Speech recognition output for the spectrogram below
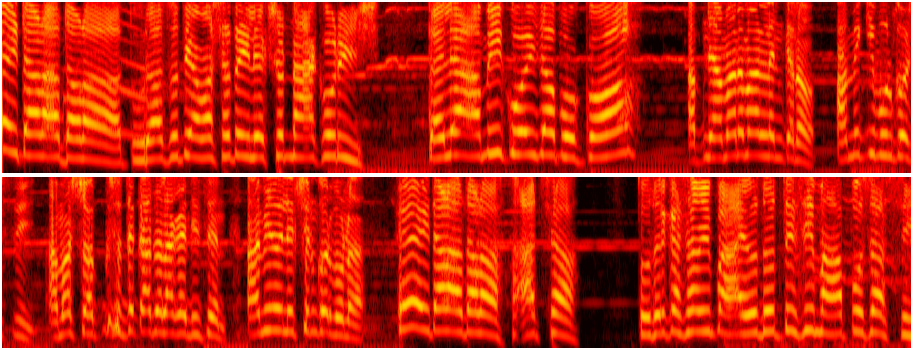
এই দাঁড়া দাঁড়া তোরা যদি আমার সাথে ইলেকশন না করিস তাহলে আমি কই যাব ক? আপনি আমার মারলেন কেন? আমি কি ভুল করছি? আমার সবকিছুতে কাজে লাগাই দিয়েছেন আমিও ইলেকশন করব না। এই দাঁড়া দাঁড়া আচ্ছা তোদের কাছে আমি পায়ও ধরতেছি মা পোষাচ্ছি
